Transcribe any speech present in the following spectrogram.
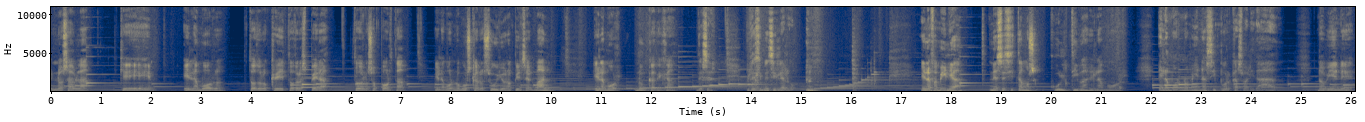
nos habla que el amor todo lo cree, todo lo espera, todo lo soporta. El amor no busca lo suyo, no piensa el mal. El amor nunca deja de ser. Pero déjeme decirle algo. En la familia necesitamos cultivar el amor. El amor no viene así por casualidad, no viene,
